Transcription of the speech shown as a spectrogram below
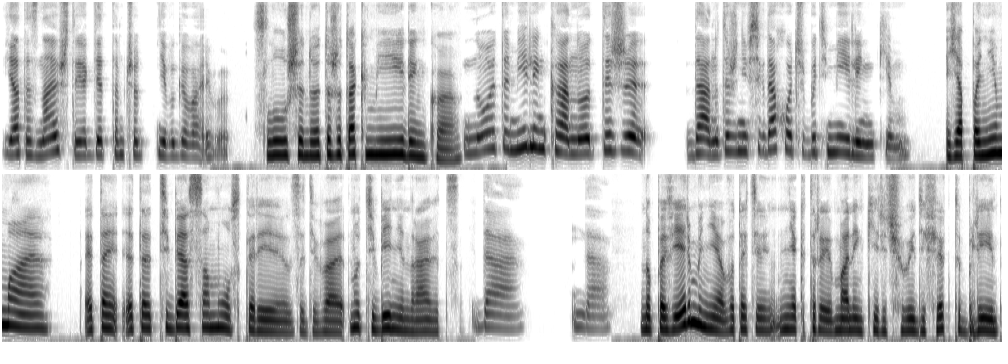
Я-то знаю, что я где-то там что-то не выговариваю. Слушай, ну это же так миленько. Ну, это миленько, но ты же... Да, но ты же не всегда хочешь быть миленьким. Я понимаю. Это, это тебя саму скорее задевает. Ну, тебе не нравится. Да, да. Но поверь мне, вот эти некоторые маленькие речевые дефекты, блин,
